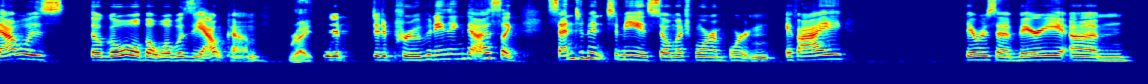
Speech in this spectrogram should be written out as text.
that was the goal, but what was the outcome? Right. Did it did it prove anything to us? Like sentiment to me is so much more important. If I there was a very um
